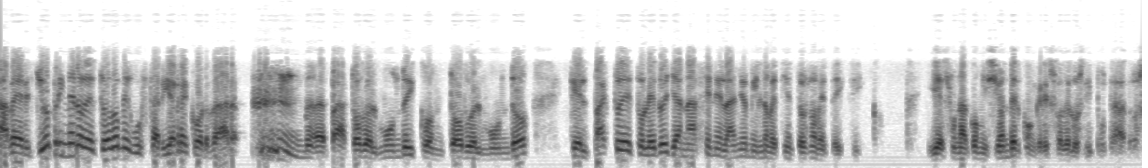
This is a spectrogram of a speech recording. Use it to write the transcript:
A ver, yo primero de todo me gustaría recordar para todo el mundo y con todo el mundo que el Pacto de Toledo ya nace en el año 1995 y es una comisión del Congreso de los Diputados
